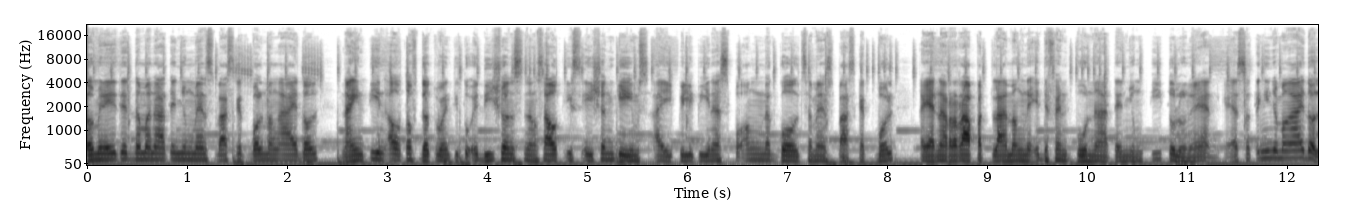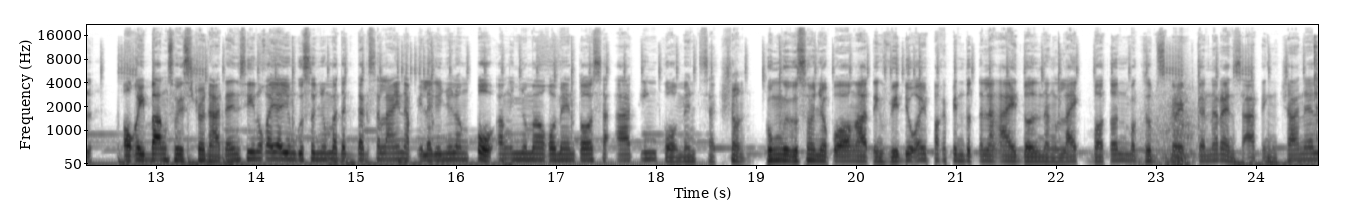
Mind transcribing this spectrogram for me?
Dominated naman natin yung men's basketball mga idol. 19 out of the 22 editions ng Southeast Asian Games ay Pilipinas po ang nag-gold sa men's basketball kaya nararapat lamang na i-defend po natin yung titulo na yan. Kaya sa tingin nyo mga idol, okay ba ang Swiss Tro natin? Sino kaya yung gusto nyo madagdag sa lineup? Ilagay nyo lang po ang inyong mga komento sa ating comment section. Kung nagustuhan nyo po ang ating video ay pakipindot na lang idol ng like button, mag-subscribe ka na rin sa ating channel.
